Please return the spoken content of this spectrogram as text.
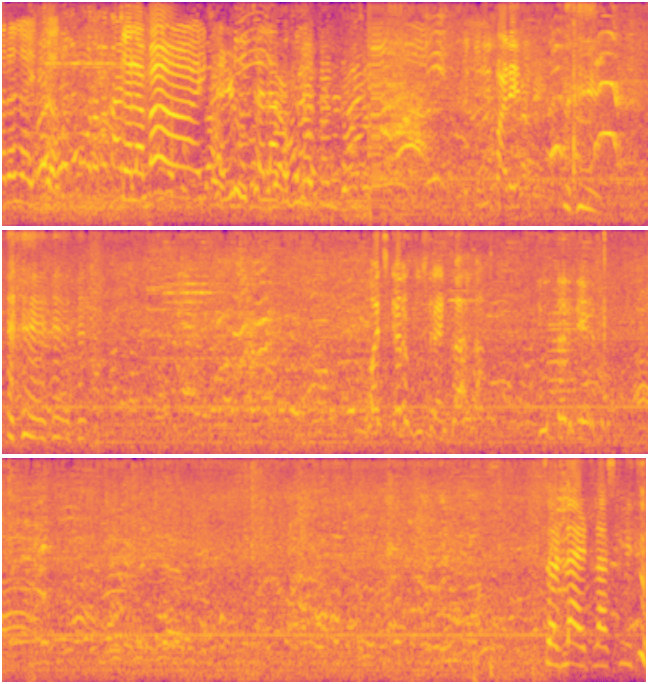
बरं जायचं. चला बाय खेळू चला वच करत दुसऱ्यांचा आला. उत्तर दे. चढला ऍट लास्ट मी तू.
